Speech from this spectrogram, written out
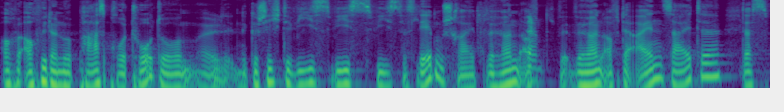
auch auch wieder nur Pass pro Toto, eine Geschichte, wie es wie es wie es das Leben schreibt. Wir hören auf wir hören auf der einen Seite, dass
